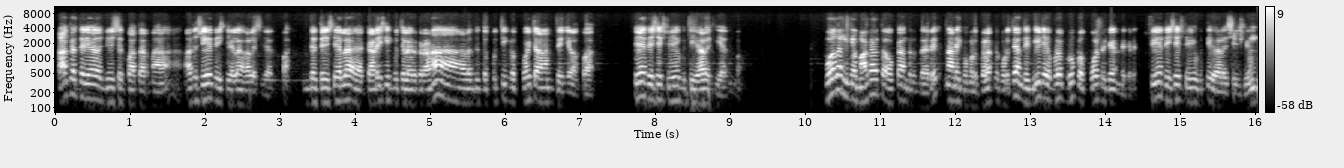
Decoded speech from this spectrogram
பார்க்க தெரியாத ஜோசியர் பார்த்தாருன்னா அது சுய திசையெல்லாம் வேலை செய்யாதுப்பா. இந்த திசையில கடைசி புத்தியில இருக்கிறானா அல்லது இந்த புத்திக்குள்ள போயிட்டானான்னு தெரியலப்பா. சுய திசை சுய புத்தி வேலை செய்யாதுப்பா. புதன் இங்க மகரத்தை உட்காந்துருந்தாரு நாளைக்கு உங்களுக்கு விளக்க கொடுத்து அந்த வீடியோ கூட குரூப்ல போட்டிருக்கேன்னு நினைக்கிறேன். சுய திசை சுய புத்தி வேலை செய்யும்.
